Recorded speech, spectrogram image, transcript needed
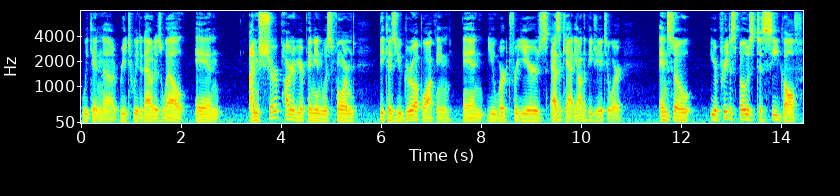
We can uh, retweet it out as well. And I'm sure part of your opinion was formed because you grew up walking and you worked for years as a caddy on the PGA Tour. And so you're predisposed to see golf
